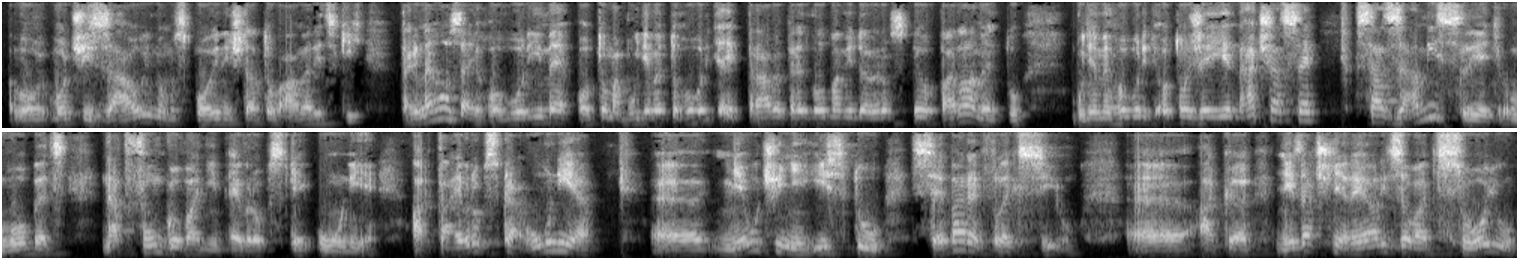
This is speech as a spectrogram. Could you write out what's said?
vo, voči záujmom Spojených štátov amerických, tak naozaj hovoríme o tom a budeme to hovoriť aj práve pred voľbami do Európskeho parlamentu. Budeme hovoriť o tom, že je na čase sa zamyslieť vôbec nad fungovaním Európskej únie. Ak tá Európska únia e, neučiní istú sebareflexiu, e, ak nezačne realizovať svoju e,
